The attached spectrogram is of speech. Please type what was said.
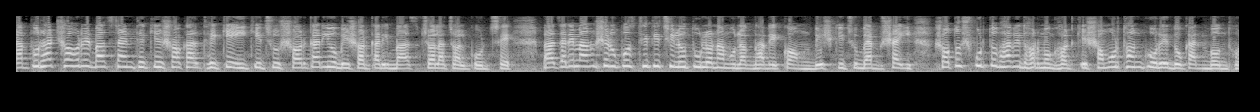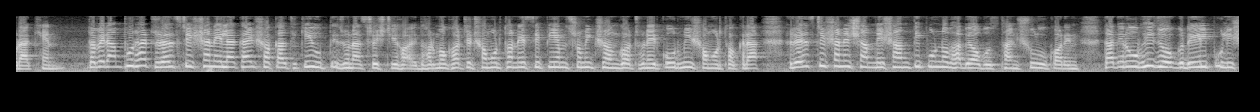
রামপুরহাট শহরের বাস স্ট্যান্ড থেকে সকাল থেকেই কিছু সরকারি ও বেসরকারি বাস চলাচল করছে। বাজারে মানুষের উপস্থিতি ছিল তুলনামূলকভাবে কম। বেশ কিছু ব্যবসায়ী স্বতঃস্ফূর্তভাবে ধর্মঘটকে সমর্থন করে দোকান বন্ধ রাখেন। তবে রামপুরহাট রেল স্টেশন এলাকায় সকাল থেকেই উত্তেজনা সৃষ্টি হয়। ধর্মঘটের সমর্থনে সিপিএম শ্রমিক সংগঠনের কর্মী সমর্থকরা রেল স্টেশনের সামনে শান্তিপূর্ণভাবে অবস্থান শুরু করেন। তাদের অভিযোগ, রেল পুলিশ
